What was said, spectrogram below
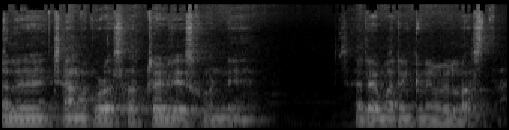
అలానే ఛానల్ కూడా సబ్స్క్రైబ్ చేసుకోండి. సరే మరి ఇంక నేను వెళ్ళొస్తా.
